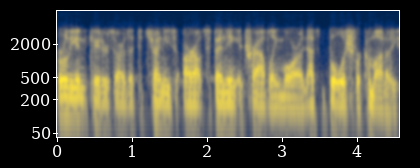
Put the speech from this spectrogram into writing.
early indicators are that the Chinese are outspending and traveling more, and that's bullish for commodities.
